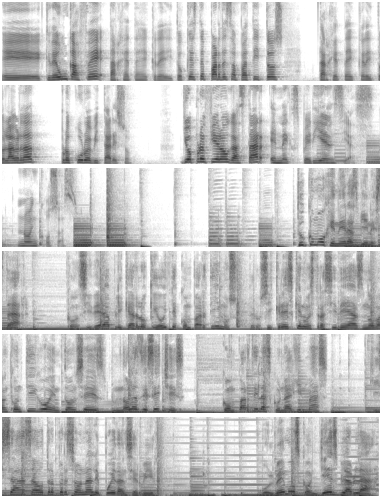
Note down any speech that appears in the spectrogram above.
Eh, que de un café, tarjeta de crédito. Que este par de zapatitos, tarjeta de crédito. La verdad, procuro evitar eso. Yo prefiero gastar en experiencias, no en cosas. ¿Tú cómo generas bienestar? Considera aplicar lo que hoy te compartimos, pero si crees que nuestras ideas no van contigo, entonces no las deseches. Compártelas con alguien más. Quizás a otra persona le puedan servir. Volvemos con Yes Bla Bla.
